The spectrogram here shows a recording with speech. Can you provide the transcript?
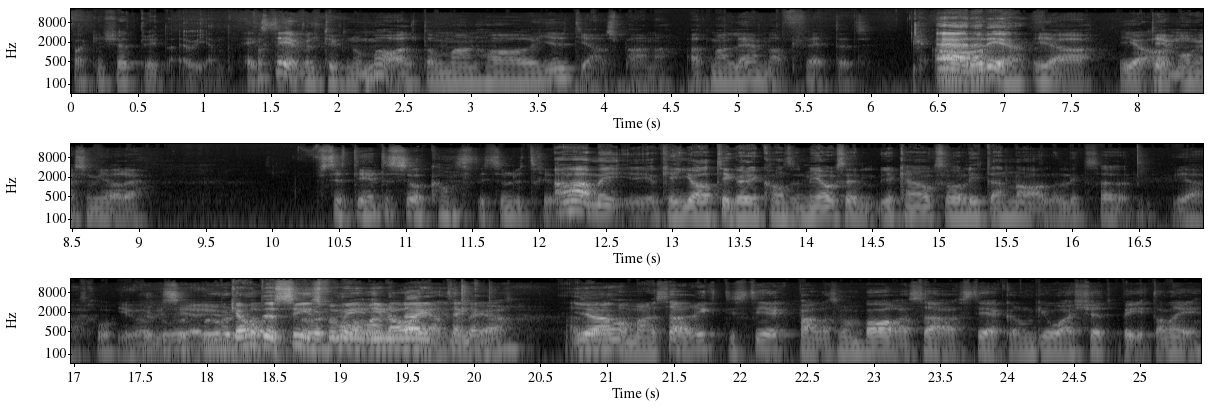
fucking köttgryta. Jag vet inte. Fast det är väl typ normalt om man har gjutjärnspanna? Att man lämnar fettet. Är det det? Ja, Ja. det är många som gör det. Så det är inte så konstigt som du tror. Ah, men okej, jag tycker det är konstigt. Men jag, också, jag kan också vara lite anal och lite så här. Ja, Tråkigt. jo, vi ser ju. Det kanske inte syns på min- min i min lagar, lägen- tänker jag. Alltså, Ja. Har man en så här riktig stekpanna som man bara så här steker de goda köttbitarna i.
